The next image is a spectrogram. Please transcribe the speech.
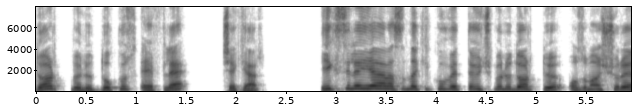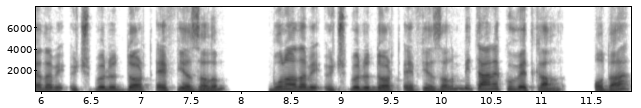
4 bölü 9 f ile çeker. X ile y arasındaki kuvvet de 3 bölü 4'tü. O zaman şuraya da bir 3 bölü 4 f yazalım. Buna da bir 3 bölü 4 f yazalım. Bir tane kuvvet kaldı. O da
